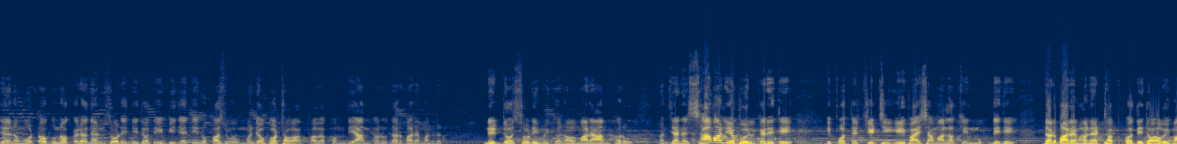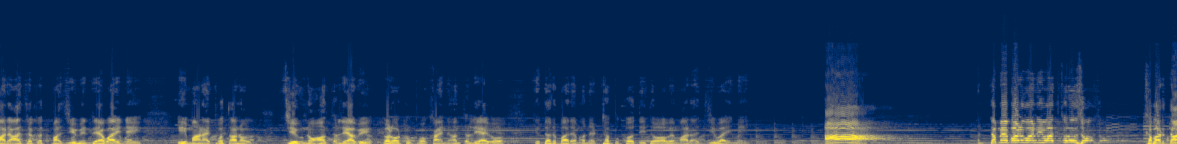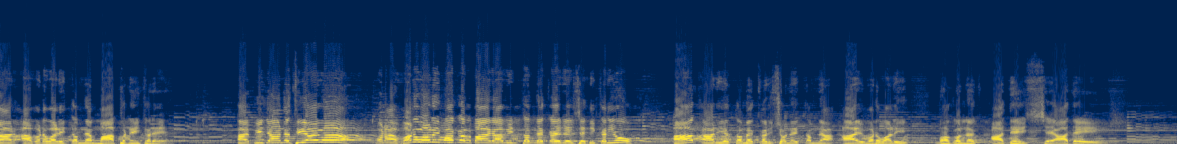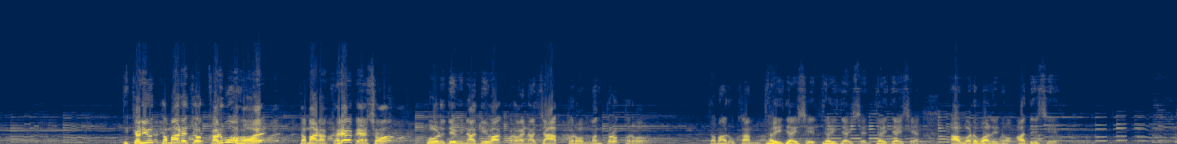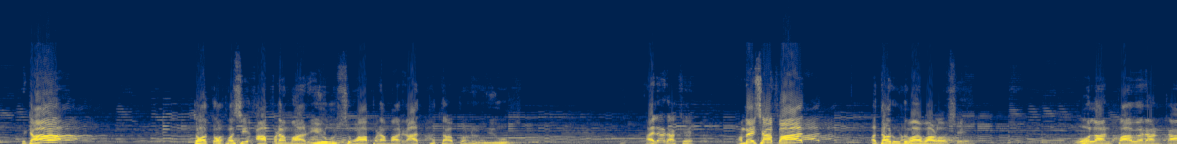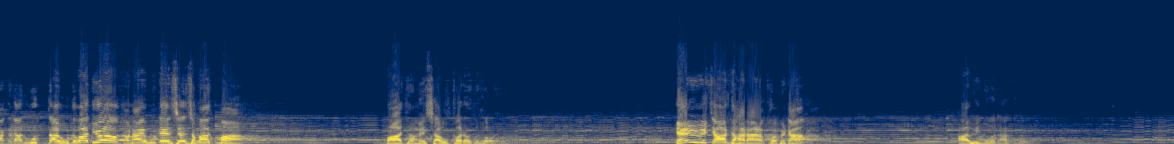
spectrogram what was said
જેને મોટો ગુનો કર્યો તો એને છોડી દીધો, તો એ બીજે દીનું પાછું મંડ્યો ગોઠવવા. હવે પમદી આમ કરું, દરબારે મંડ નિર્દોષ છોડી મૂક્યો હવે મારે આમ કરું. અને જેને સામાન્ય ભૂલ કરી હતી એ પોતે ચિઠ્ઠી એ ભાષામાં લખીને મૂકી દીધી. દરબારે મને ઠપકો દીધો, હવે મારે આ જગતમાં જીવીને રહેવાય નહીં. એ માણસ પોતાનો જીવનો અંત લાવી ગળો ટૂંપો ખાઈને અંત લઈ આવ્યો કે દરબારે મને ઠપકો દીધો, હવે મારા જીવાય નહીં. આ! તમે બળવાની વાત કરો છો? ખબરદાર, આ વડવાળી તમને માફ નહીં કરે. આ બીજા નથી આવ્યા, પણ આ વડવાળી માગલ બહાર આવીને તમને કહી રહી છે, દીકરીઓ, આ કાર્ય તમે કરશો નહીં, તમને આ વડવાળી મોગલનો આદેશ છે, આદેશ. દીકરીઓ, તમારે જો કરવું હોય, તમારા ઘરે બેસો, કુળદેવીના દીવા કરો, એના જાપ કરો, મંત્રો કરો. તમારું કામ થઈ જાય છે, થઈ જાય છે, થઈ જાય છે. આ વડવાળીનો આદેશ છે. બેટા, તો તો પછી આપણામાં રહ્યું શું? આપણામાં રાજપૂતા પણ રહ્યું. હાલ્યા રાખે. હંમેશા બાદ અધર ઉડવા વાળો છે. ઓલાન પાવેરાન કાગડા ઉડતા ઉડવા દ્યો. ઘણા ઉડે છે સમાજમાં. બાજ હંમેશા ઉપર જ હોય. એવી વિચારધારા રાખો બેટા. આવી નો રાખો.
